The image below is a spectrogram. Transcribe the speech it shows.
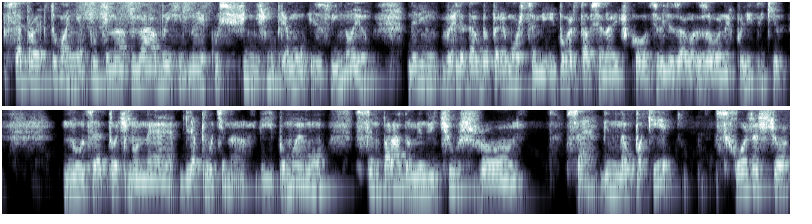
все проєктування Путіна на вихід на якусь фінішну пряму із війною, де він виглядав би переможцем і повертався навіть в коло цивілізованих політиків. Ну, це точно не для Путіна. І, по-моєму, з цим парадом він відчув, що все, він навпаки, схоже, що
